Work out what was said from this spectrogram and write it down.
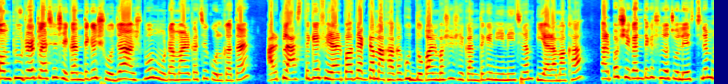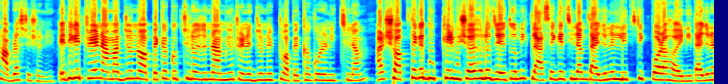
কম্পিউটার ক্লাসে, সেখান থেকে সোজা আসব মোটা মায়ের কাছে কলকাতায়। আর ক্লাস থেকে ফেরার পথে একটা মাখা কাকুর দোকান বসে, সেখান থেকে নিয়ে নিয়েছিলাম পিয়ারা মাখা। তারপর সেখান থেকে সোজা চলে এসেছিলাম হাবড়া স্টেশনে। এদিকে ট্রেন আমার জন্য অপেক্ষা করছিল ওই জন্য আমিও ট্রেনের জন্য একটু অপেক্ষা করে নিচ্ছিলাম। আর সব থেকে দুঃখের বিষয় হলো, যেহেতু আমি ক্লাসে গেছিলাম, তাই জন্য লিপস্টিক পরা হয়নি। তাই জন্য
